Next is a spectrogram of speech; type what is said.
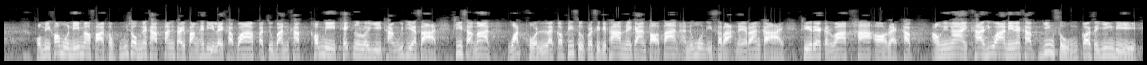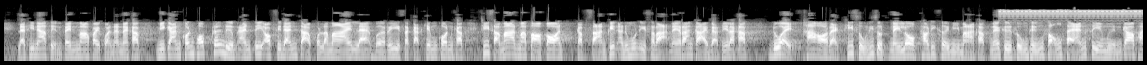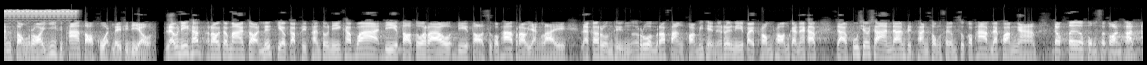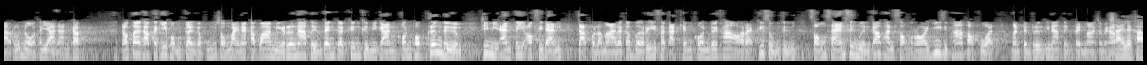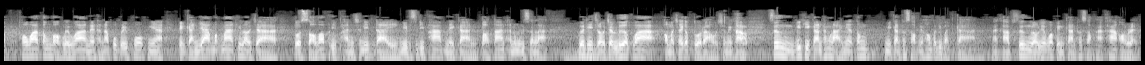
ผมมีข้อมูลนี้มาฝากกับคุณผู้ชมนะครับ ตั้งใจฟังให้ดีเลยครับว่าปัจจุบันครับเขามีเทคโนโลยีทางวิทยาศาสตร์ ที่สามารถวัดผลและก็พิสูจน์ประสิทธิภาพในการต่อต้านอนุมูลอิสระในร่างกาย ที่เรียกกันว่าค่าออแรกครับเอาง่ายๆ ค่าที่ว่านี้นะครับ ยิ่งสูงก็จะยิ่งดี และที่น่าตื่นเต้นมากไปกว่านั้นนะครับ มีการค้นพบเครื่องดื่มแอนตี้ออกซิแดนต์จากผลไม้ และเบอร์รี่สกัดเข้มข้นครับ ที่สามารถมาต่อกรกับสารพิษอนุมูลอิสระในร่างกายแบบนี้แหละครับ ด้วยค่าออแรกที่สูงที่สุดในโลกเท่าที่เคยมีมาครับ นั่นคือสูงถึง 249,225 ต่อขวดเลยทีเดียว แล้ววันนี้ครับเราจะมาเจาะลึกเกี่ยวกับผลิตภัณฑ์ตัวนี้ครับว่าดีต่อตัวเราดีต่อสุขภาพเราอย่างไร และก็รวมถึงร่วมรับฟังความคิดเห็นเรื่องนี้ไปพร้อม ๆ กันนะครับ จากผู้เชี่ยวชาญด้านผลิตภัณฑ์ส่งเสริมสุขภาพและความงาม ดรพงศกรพัฒน์อรุโนทยานันท์ครับ ดรครับตะกี้ผมเกริ่นกับคุณผู้ชมไปนะครับ ว่ามีเรื่องน่าตื่นเต้นเกิดขึ้น คือมีการค้นพบเครื่องดื่ม ที่มีแอนตี้ออกซิแดนต์จากผลไม้และก็เบอร์รี่สกัดเข้มข้นด้วยค่าออแรกที่สูงถึง 249,225 ต่อขวด มันเป็นเรื่องที่น่าตื่นเต้นมากใช่ไหมครับ ใช่เลยครับ เพราะว่าต้องบอกเลยว่าในฐานะผู้บริโภคเนี่ยเป็นการยากมาก ๆ ที่เราจะตรวจสอบว่าผลิตภัณฑ์ชนิดใด มีประสิทธิภาพในการต่อต้านอนุมูลอิสระ เพื่อที่เราจะเลือกว่าเอามาใช้กับตัวเราใช่ไหมครับครับ ซึ่งวิธีการทั้งหลายเนี่ยต้องมีการทดสอบในห้องปฏิบัติการนะครับ ซึ่งเราเรียกว่าเป็นการทดสอบหาค่า ORAC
